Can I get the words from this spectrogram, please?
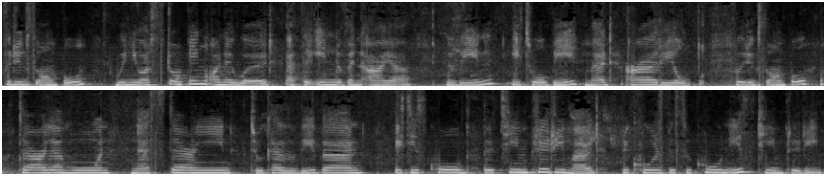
For example, when you are stopping on a word at the end of an ayah, then it will be mad arid. For example, ta'lamun, nasta'in, tukadhiban. It is called the temporary mud because the sukoon is temporary.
